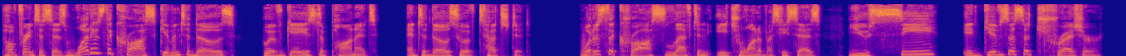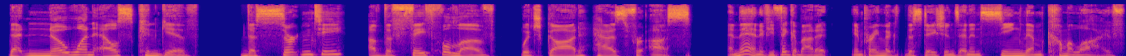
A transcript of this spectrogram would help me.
Pope Francis says, What is the cross given to those who have gazed upon it and to those who have touched it? What is the cross left in each one of us? He says, You see, it gives us a treasure that no one else can give the certainty of the faithful love which God has for us. And then, if you think about it, in praying the, the stations and in seeing them come alive,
